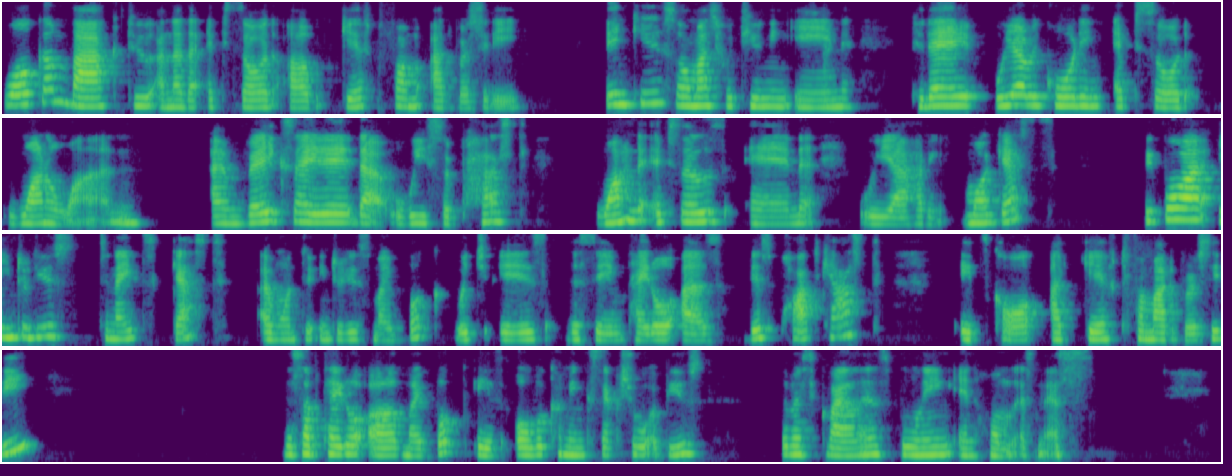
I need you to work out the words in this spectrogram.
Welcome back to another episode of Gift from Adversity. Thank you so much for tuning in. Today we are recording episode 101. I'm very excited that we surpassed 100 episodes and we are having more guests. Before I introduce tonight's guest, I want to introduce my book, which is the same title as this podcast. It's called A Gift from Adversity. The subtitle of my book is Overcoming Sexual Abuse, Domestic Violence, Bullying, and Homelessness.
